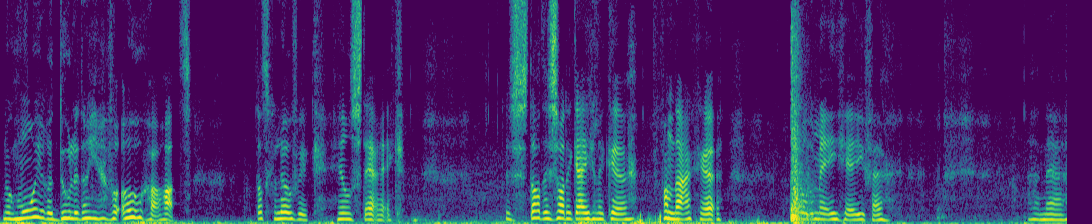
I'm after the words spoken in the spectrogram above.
Nog mooiere doelen dan je voor ogen had. Dat geloof ik heel sterk. Dus dat is wat ik eigenlijk uh, vandaag uh, wilde meegeven. En uh,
